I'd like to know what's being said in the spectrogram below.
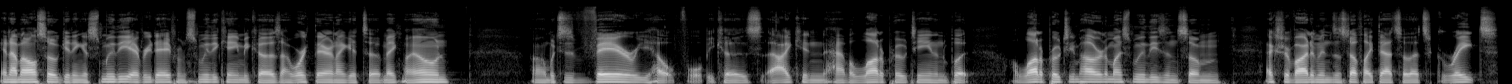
and I'm also getting a smoothie every day from Smoothie King because I work there and I get to make my own um, which is very helpful because I can have a lot of protein and put a lot of protein powder in my smoothies and some extra vitamins and stuff like that. So that's great,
